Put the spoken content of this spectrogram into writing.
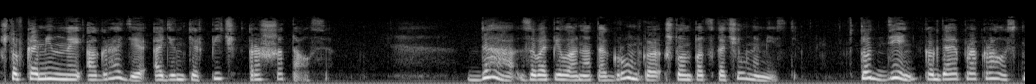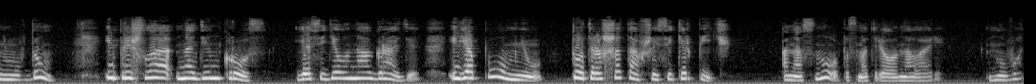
что в каминной ограде один кирпич расшатался. «Да!» — завопила она так громко, что он подскочил на месте. Тот день, когда я прокралась к нему в дом и пришла на один кросс, я сидела на ограде, и я помню тот расшатавшийся кирпич. Она снова посмотрела на Ларри. Ну вот,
